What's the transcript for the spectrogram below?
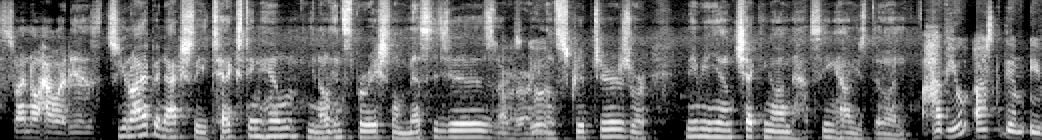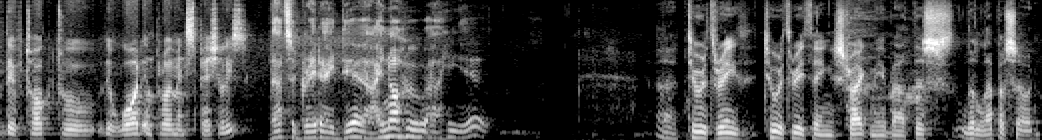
so I know how it is. So you know, I've been actually texting him, you know, inspirational messages or, or, you know scriptures, or maybe you know, checking on, seeing how he's doing. Have you asked them if they've talked to the ward employment specialist? That's a great idea. I know who uh, he is. Two or three, two or three things strike me about this little episode.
